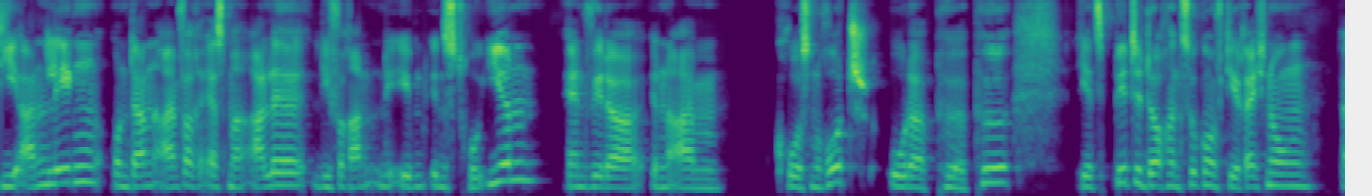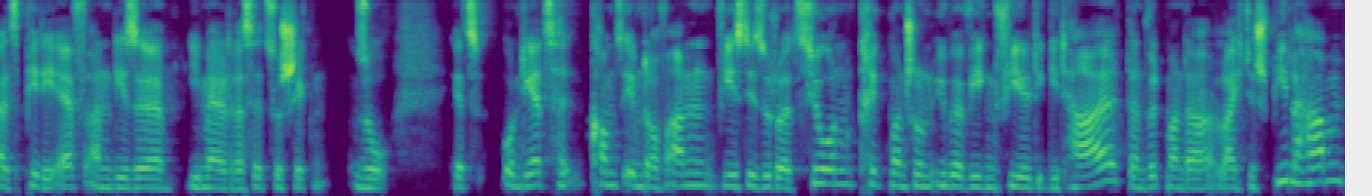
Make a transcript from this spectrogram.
die anlegen und dann einfach erstmal alle Lieferanten eben instruieren, entweder in einem großen Rutsch oder peu à peu. Jetzt bitte doch in Zukunft die Rechnung als PDF an diese E-Mail-Adresse zu schicken. So. Jetzt, und jetzt kommt es eben darauf an, wie ist die Situation? Kriegt man schon überwiegend viel digital, dann wird man da leichtes Spiel haben.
